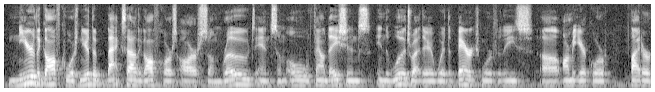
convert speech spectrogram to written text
near the golf course, near the backside of the golf course, are some roads and some old foundations in the woods right there where the barracks were for these uh, Army Air Corps fighter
